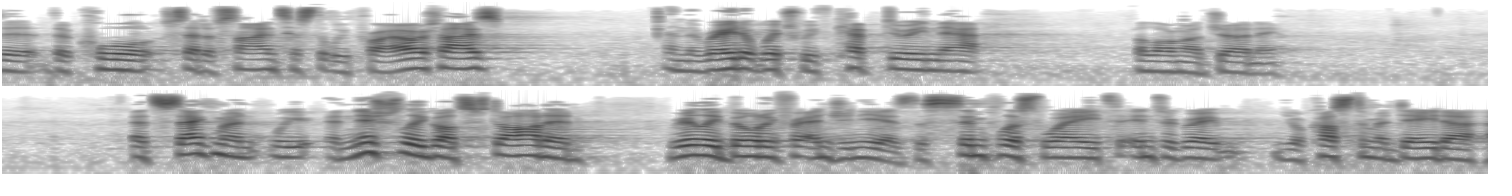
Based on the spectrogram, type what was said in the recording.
the, the core set of scientists that we prioritize, and the rate at which we've kept doing that along our journey. At Segment, we initially got started really building for engineers, the simplest way to integrate your customer data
